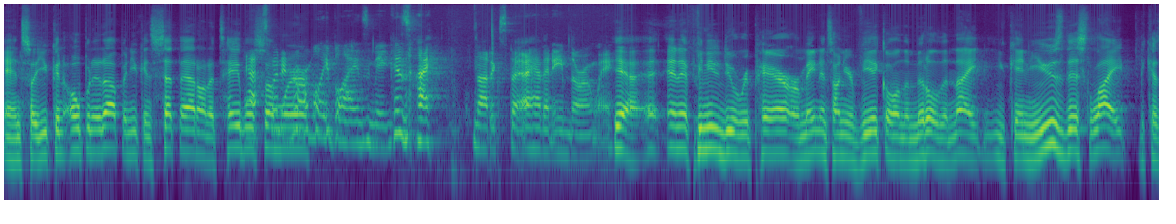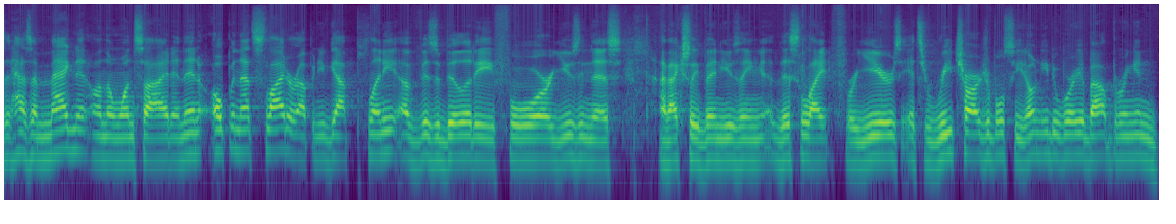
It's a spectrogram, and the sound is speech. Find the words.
and so you can open it up and you can set that on a table That's when it somewhere. normally blinds me because I not expect I have it aimed the wrong way. Yeah, and if you need to do a repair or maintenance on your vehicle in the middle of the night, you can use this light because it has a magnet on the one side and then open that slider up and you've got plenty of visibility for using this. I've actually been using this light for years. It's rechargeable, so you don't need to worry about bringing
